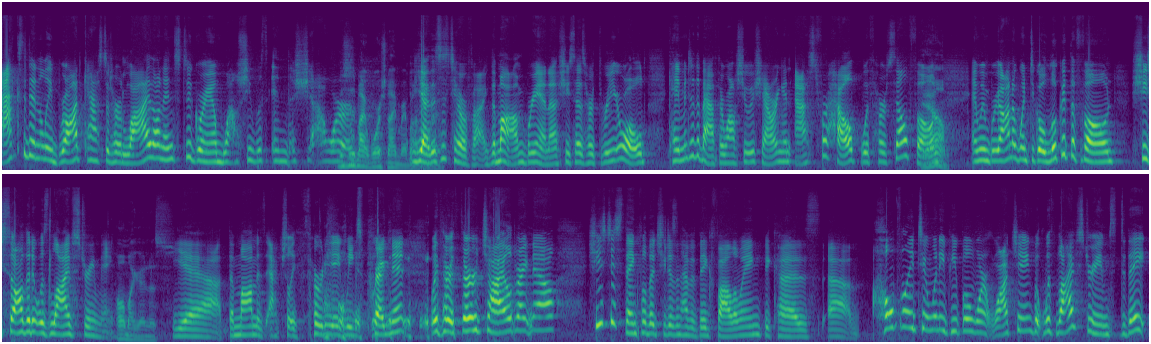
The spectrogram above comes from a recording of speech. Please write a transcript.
accidentally broadcasted her live on Instagram while she was in the shower. This is my worst nightmare. Yeah, this is terrifying. The mom, Brianna, she says her three year old came into the bathroom while she was showering and asked for help with her cell phone. Yeah. And when Brianna went to go look at the phone, she saw that it was live streaming. Oh my goodness. Yeah, the mom is actually 38 weeks pregnant with her third child right now. She's just thankful that she doesn't have a big following because um, hopefully too many people weren't watching. But with live streams, do they?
